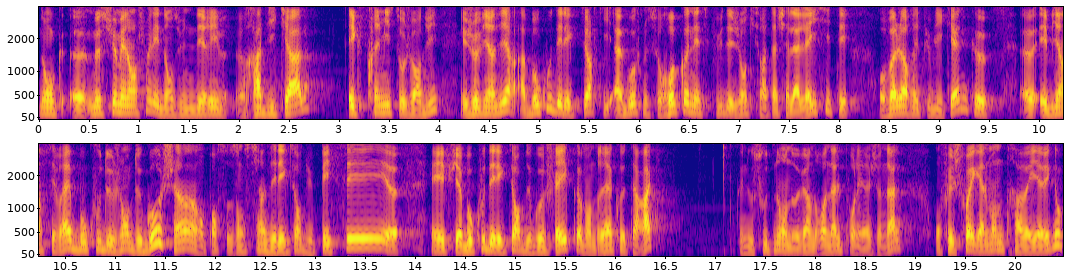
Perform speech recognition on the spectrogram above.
Donc euh, M. Mélenchon, il est dans une dérive radicale, extrémiste aujourd'hui, et je viens dire à beaucoup d'électeurs qui, à gauche, ne se reconnaissent plus, des gens qui sont attachés à la laïcité, aux valeurs républicaines, que, euh, eh bien, c'est vrai, beaucoup de gens de gauche, hein, on pense aux anciens électeurs du PC, et puis a beaucoup d'électeurs de gauche laïque, comme Andrea Cotarac, que nous soutenons en Auvergne-Rhône-Alpes pour les régionales, ont fait le choix également de travailler avec nous.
